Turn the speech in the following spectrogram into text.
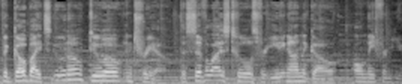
The GoBites Uno, Duo, and Trio, the civilized tools for eating on the go, only from Human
